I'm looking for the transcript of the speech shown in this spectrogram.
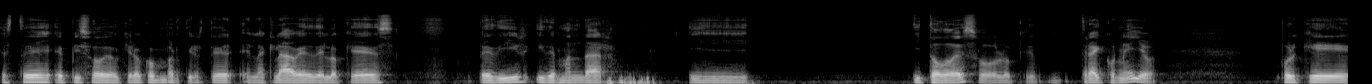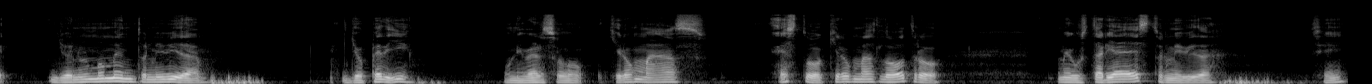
Este episodio quiero compartirte la clave de lo que es pedir y demandar, y, y todo eso, lo que trae con ello. Porque yo en un momento en mi vida, yo pedí, universo, quiero más esto, quiero más lo otro. Me gustaría esto en mi vida. ¿Sí?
